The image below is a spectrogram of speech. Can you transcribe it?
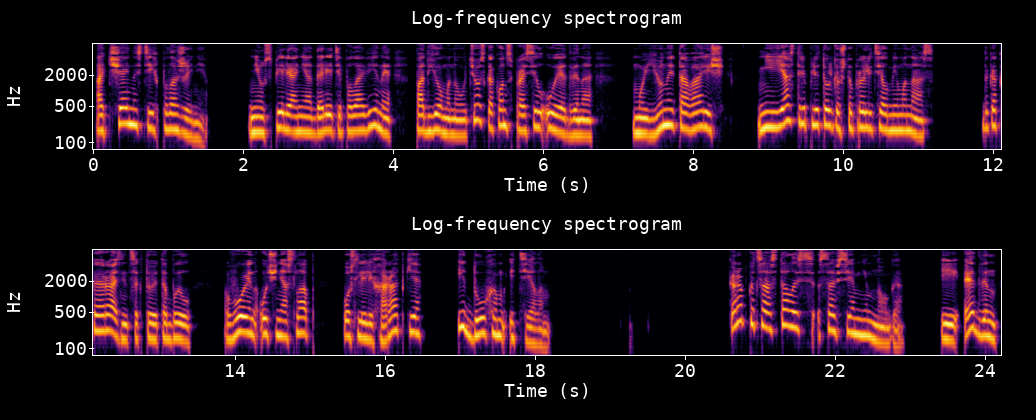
отчаянности их положения. Не успели они одолеть и половины подъема на утес, как он спросил у Эдвина, «Мой юный товарищ, не ястреб ли только что пролетел мимо нас?» Да какая разница, кто это был? Воин очень ослаб после лихорадки и духом, и телом. Карабкаться осталось совсем немного. И Эдвин,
